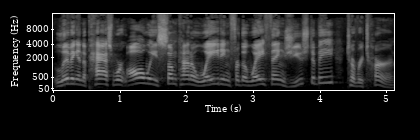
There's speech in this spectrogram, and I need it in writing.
living in the past, we're always some kind of waiting for the way things used to be to return.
